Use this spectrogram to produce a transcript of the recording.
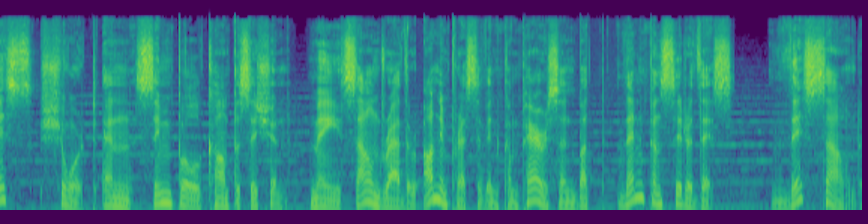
This short and simple composition may sound rather unimpressive in comparison, but then consider this. This sound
